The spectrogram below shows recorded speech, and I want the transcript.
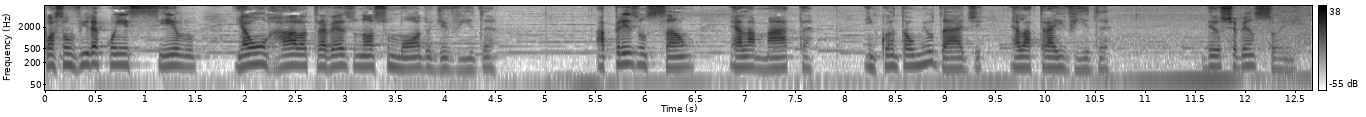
possam vir a conhecê-lo e a honrá-lo através do nosso modo de vida. A presunção, ela mata, enquanto a humildade ela atrai vida. Deus te abençoe.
